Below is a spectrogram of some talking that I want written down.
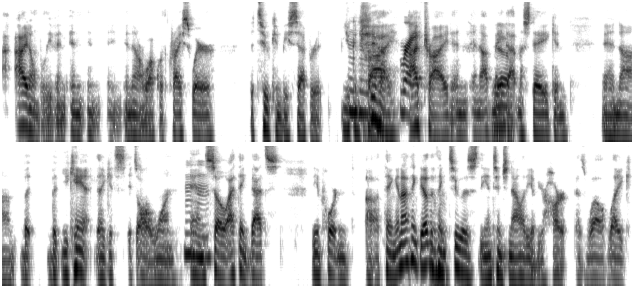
I- i don't believe in in in in- in our walk with christ where the two can be separate you can Mhm. try Right. i've tried and and i've made Yeah. that mistake and and um but but you can't like it's it's all one Mhm. and so i think that's the important uh thing and i think the other thing too is the intentionality of your heart as well like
